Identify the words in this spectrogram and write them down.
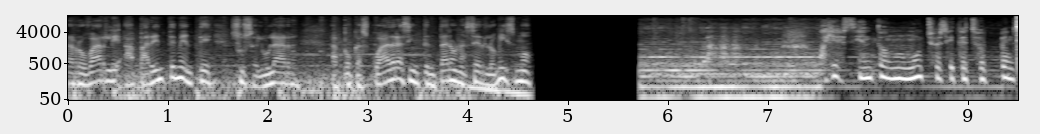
Para robarle aparentemente su celular. A pocas cuadras intentaron hacer lo mismo. Oye, siento mucho si te he hecho pensar.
